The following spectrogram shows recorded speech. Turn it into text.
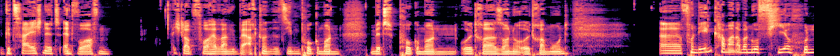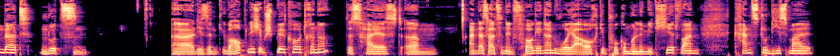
gezeichnet, entworfen ich glaube, vorher waren wir bei 807 Pokémon mit Pokémon Ultra Sonne, Ultra Mond. Äh, von denen kann man aber nur 400 nutzen. Äh, die sind überhaupt nicht im Spielcode drinne. Das heißt, ähm, anders als in den Vorgängern, wo ja auch die Pokémon limitiert waren, kannst du diesmal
